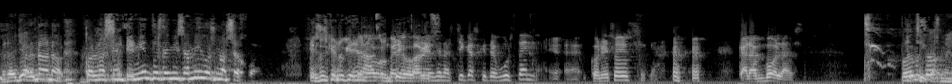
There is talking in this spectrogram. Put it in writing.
Pero yo, no, no, con los sentimientos de mis amigos no se juega. Eso es que no quiere Pero, nada contigo, con David. de las chicas que te gustan, eh, eh, con esos carambolas. Podemos, Chicas, me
